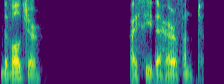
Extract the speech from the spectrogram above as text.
the vulture. I see the hierophant.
